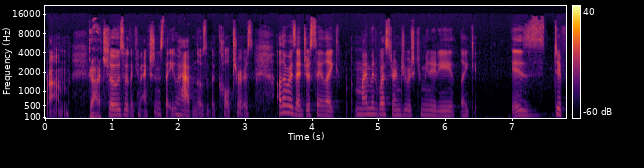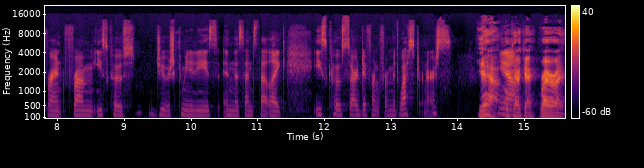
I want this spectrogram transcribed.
from. Gotcha. Those are the connections that you have, and those are the cultures. Otherwise, I'd just say like my Midwestern Jewish community like is different from East Coast Jewish communities in the sense that like East Coasts are different from Midwesterners. Yeah. Yeah. Okay. Okay. Right. Right.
